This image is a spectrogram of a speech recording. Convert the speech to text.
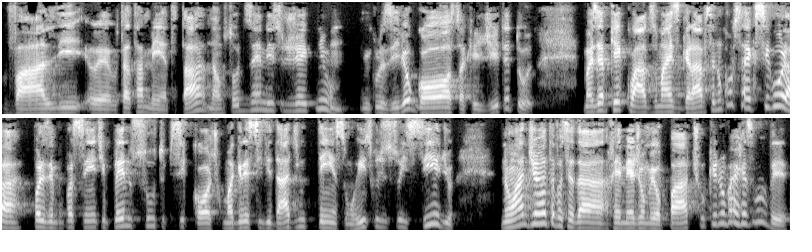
vale é, o tratamento, tá? Não estou dizendo isso de jeito nenhum. Inclusive, eu gosto, acredito e tudo. Mas é porque quadros mais graves você não consegue segurar. Por exemplo, um paciente em pleno surto psicótico, uma agressividade intensa, um risco de suicídio, não adianta você dar remédio homeopático que não vai resolver.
